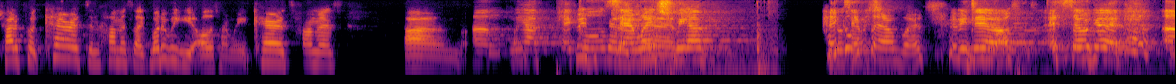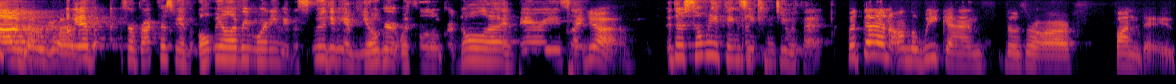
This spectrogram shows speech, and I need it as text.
try to put carrots and hummus. Like what do we eat all the time? We eat carrots, hummus, um, Um, we Like, have pickle sandwich. chips. We have Pickle pickle sandwich? sandwich. we do. It's so good. Um, so good. we have for breakfast. We have oatmeal every morning. We have a smoothie. We have yogurt with a little granola and berries. Like yeah. there's so many things you can do with it. But then on the weekends, those are our fun days.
